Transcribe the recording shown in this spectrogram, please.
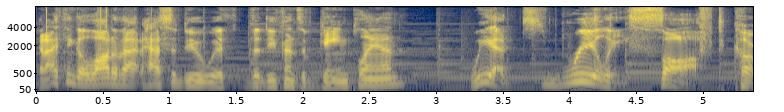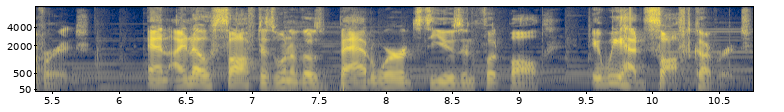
And I think a lot of that has to do with the defensive game plan. We had really soft coverage. And I know soft is one of those bad words to use in football. It, we had soft coverage.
